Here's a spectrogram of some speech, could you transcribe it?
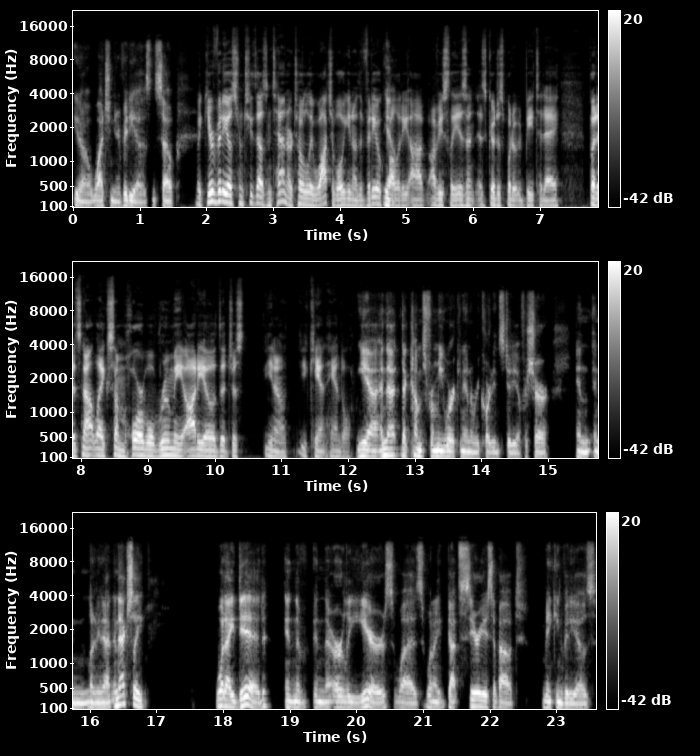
you know, watching your videos. And so, like your videos from 2010 are totally watchable. You know, the video quality yeah. obviously isn't as good as what it would be today, but it's not like some horrible roomy audio that just you know you can't handle. Yeah and that that comes from me working in a recording studio for sure and and learning that. And actually what i did in the in the early years was when i got serious about making videos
